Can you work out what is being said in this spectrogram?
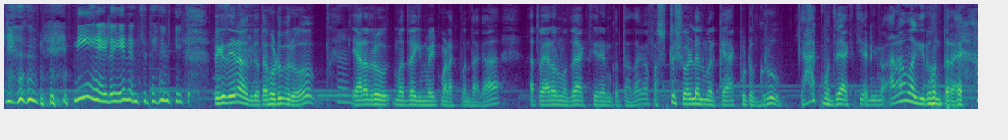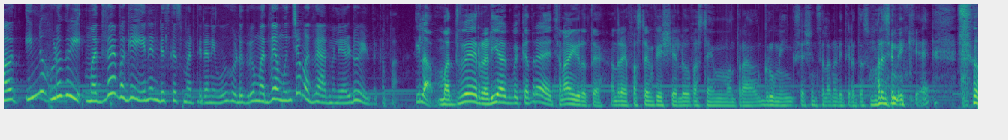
ನೀ ಹೇಳು ಏನ್ ಅನ್ಸುತ್ತೆ ಬಿಕಾಸ್ ಏನಾಗುತ್ತೆ ಗೊತ್ತಾ ಹುಡುಗರು ಯಾರಾದರೂ ಮದುವೆಗೆ ಇನ್ವೈಟ್ ಮಾಡಕ್ ಬಂದಾಗ ಅಥವಾ ಯಾರೋ ಮದುವೆ ಆಗ್ತೀರಿ ಅಂತ ಗೊತ್ತಾದಾಗ ಫಸ್ಟ್ ಶೋಲ್ಡಲ್ ಮರ್ಕೆ ಹಾಕ್ಬಿಟ್ಟು ಗುರು ಯಾಕೆ ಮದುವೆ ಆಗ್ತೀಯ ನೀನು? ಆರಾಮಾಗಿರು ಅಂತಾರೆ. ಹೌದು ಇನ್ನು ಹುಡುಗರು ಮದುವೆ ಬಗ್ಗೆ ಏನೇನು ಡಿಸ್ಕಸ್ ಮಾಡ್ತೀರಾ ನೀವು ಹುಡುಗರು? ಮದುವೆ ಮುಂಚೆ ಮದುವೆ ಆದ್ಮೇಲೆ ಎರಡೂ ಹೇಳ್ಬೇಕಪ್ಪ. ಇಲ್ಲ ಮದುವೆ ರೆಡಿ ಆಗಬೇಕಾದ್ರೆ ಚೆನ್ನಾಗಿರುತ್ತೆ. ಅಂದರೆ first time facial first time ಒಂಥರ ಗ್ರೂಮಿಂಗ್ ಸೆಷನ್ಸ್ ಎಲ್ಲ ನಡೀತಿರುತ್ತೆ ಸುಮಾರು ಜನಕ್ಕೆ. ಸೊ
